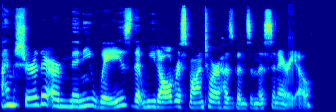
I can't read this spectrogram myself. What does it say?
I'm sure there are many ways that we'd all respond to our husbands in this scenario.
